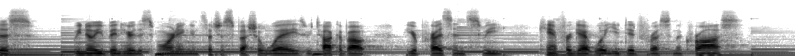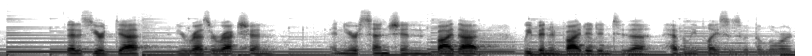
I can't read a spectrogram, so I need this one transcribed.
Jesus, we know you've been here this morning in such a special way as we talk about your presence. We can't forget what you did for us on the cross. That is your death, your resurrection, and your ascension. By that, we've been invited into the heavenly places with the Lord.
